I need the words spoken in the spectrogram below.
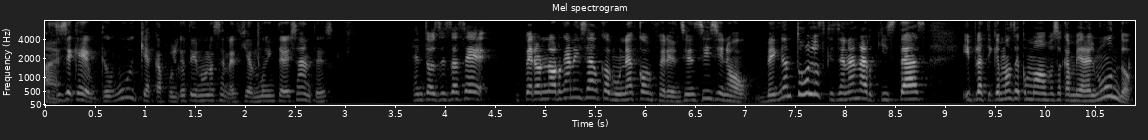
Pues dice que, que, uy, que Acapulco tiene unas energías muy interesantes. Entonces hace, pero no organiza como una conferencia en sí, sino vengan todos los que sean anarquistas y platiquemos de cómo vamos a cambiar el mundo.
